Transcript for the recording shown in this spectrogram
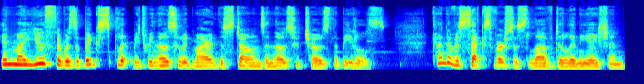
In my youth, there was a big split between those who admired the Stones and those who chose the Beatles. Kind of a sex versus love delineation,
